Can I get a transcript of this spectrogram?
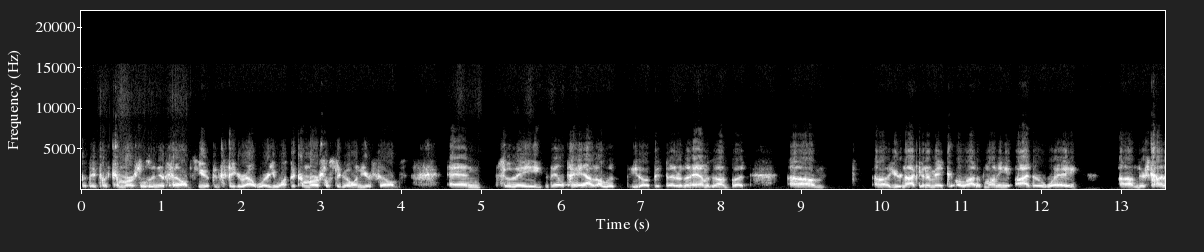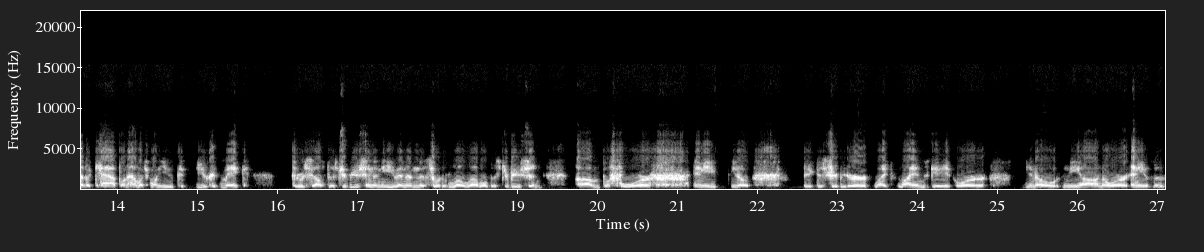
but they put commercials in your films. You have to figure out where you want the commercials to go into your films, and so they they'll pay out a little, you know a bit better than Amazon, but um, uh, you're not going to make a lot of money either way. Um, there's kind of a cap on how much money you could you could make through self distribution, and even in this sort of low level distribution um, before any you know big distributor like Lionsgate or you know, Neon or any of the,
